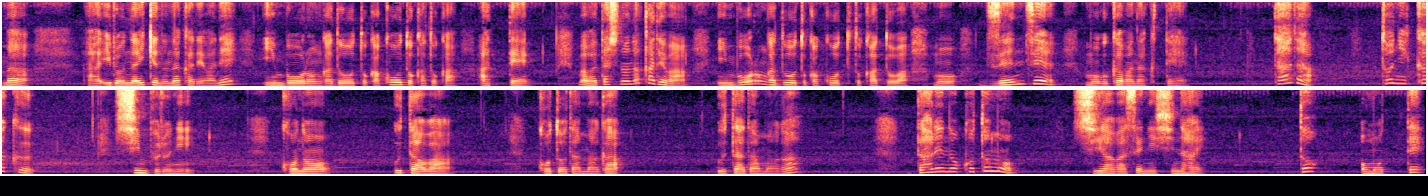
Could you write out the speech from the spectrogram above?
まああいろんな意見の中ではね陰謀論がどうとかこうとかとかあってまあ、私の中では陰謀論がどうとかこうとかとはもう全然もう浮かばなくて。ただとにかくシンプルにこの歌は言霊が歌霊が誰のことも幸せにしないと思って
